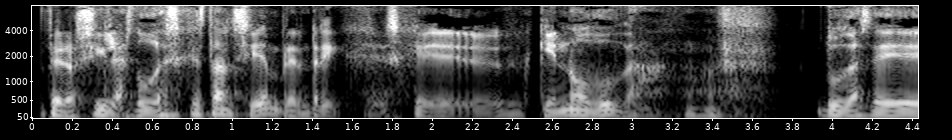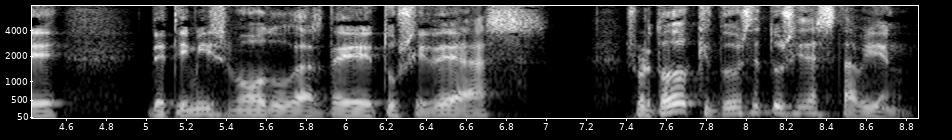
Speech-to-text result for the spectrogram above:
Pero sí, las dudas que están siempre, Enrique. Es que, ¿quién no duda? Dudas de, de ti mismo, dudas de tus ideas. Sobre todo que dudes de tus ideas está bien.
